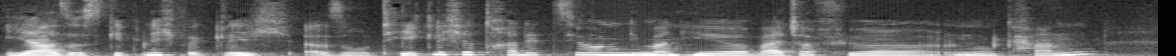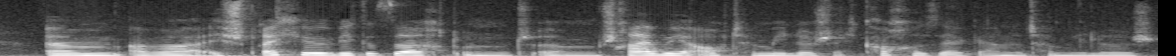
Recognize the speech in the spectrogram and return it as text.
ja, also es gibt nicht wirklich also tägliche Traditionen, die man hier weiterführen kann. Ähm, aber ich spreche, wie gesagt, und ähm, schreibe ja auch Tamilisch. Ich koche sehr gerne Tamilisch.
